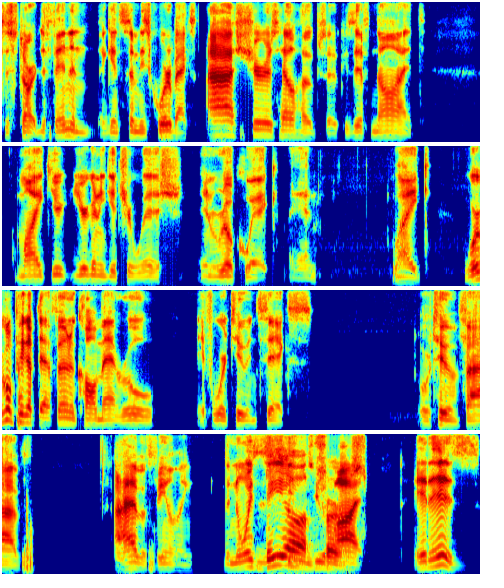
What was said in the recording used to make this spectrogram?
to start defending against some of these quarterbacks? I sure as hell hope so. Because if not, Mike, you're you're gonna get your wish and real quick, man. Like we're gonna pick up that phone and call Matt Rhule if we're two and six or two and five. I have a feeling the noise is getting too first. hot. It is,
